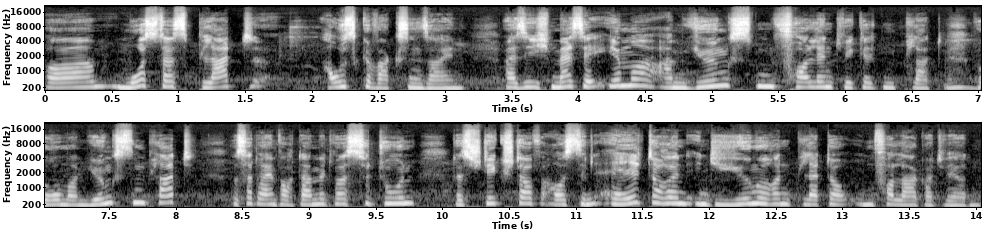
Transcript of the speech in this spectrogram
äh, muss das Blatt ausgewachsen sein. Also ich messe immer am jüngsten vollentwickelten Blatt. Mhm. Warum am jüngsten Blatt? Das hat einfach damit was zu tun, dass Stickstoff aus den älteren in die jüngeren Blätter umverlagert werden.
